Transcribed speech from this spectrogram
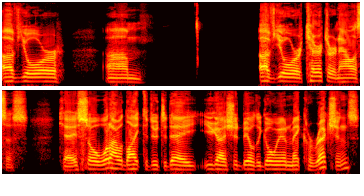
of your um, of your character analysis. Okay, so what I would like to do today, you guys should be able to go in, make corrections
